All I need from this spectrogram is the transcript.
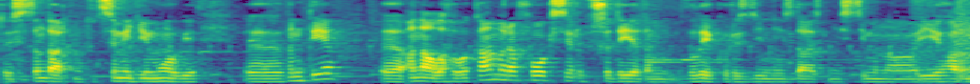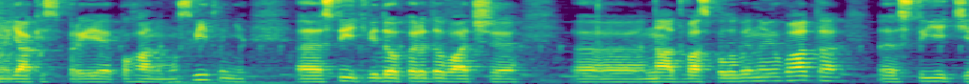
Тобто стандартно тут 7-дюймові е, винти, е, аналогова камера Foxer, що дає там велику роздільну здатність іменно і гарну якість при поганому освітленні. Е, Стоїть відеопередавач на 2,5 Вт, стоїть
